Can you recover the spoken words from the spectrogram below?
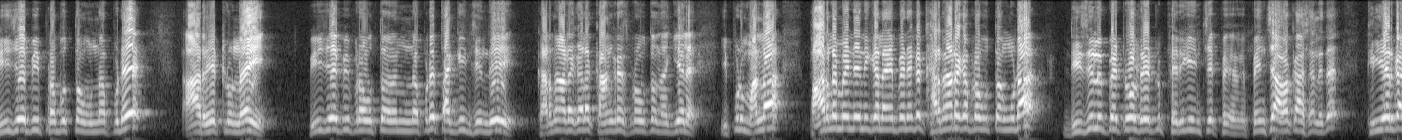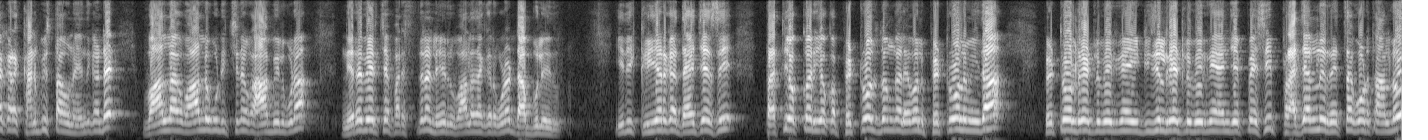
బీజేపీ ప్రభుత్వం ఉన్నప్పుడే ఆ రేట్లు ఉన్నాయి. బీజేపీ ప్రభుత్వం ఉన్నప్పుడే తగ్గించింది. కర్ణాటకలో కాంగ్రెస్ ప్రభుత్వం తగ్గలే ఇప్పుడు మళ్ళా పార్లమెంట్ ఎన్నికలు అయిపోయినాక కర్ణాటక ప్రభుత్వం కూడా డీజిల్ పెట్రోల్ రేట్లు పెరిగించే పె- పెంచే అవకాశాలు అయితే క్లియర్గా అక్కడ కనిపిస్తూ ఉన్నాయి. ఎందుకంటే వాళ్ళ వాళ్ళు కూడా ఇచ్చిన హామీలు కూడా నెరవేర్చే పరిస్థితిలో లేరు. వాళ్ళ దగ్గర కూడా డబ్బు లేదు. ఇది క్లియర్గా దయచేసి ప్రతి ఒక్కరి యొక్క పెట్రోల్ దొంగలు ఎవరు పెట్రోల్ మీద పెట్రోల్ రేట్లు పెరిగినాయి డీజిల్ రేట్లు పెరిగినాయి అని చెప్పేసి ప్రజల్ని రెచ్చగొడతాను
